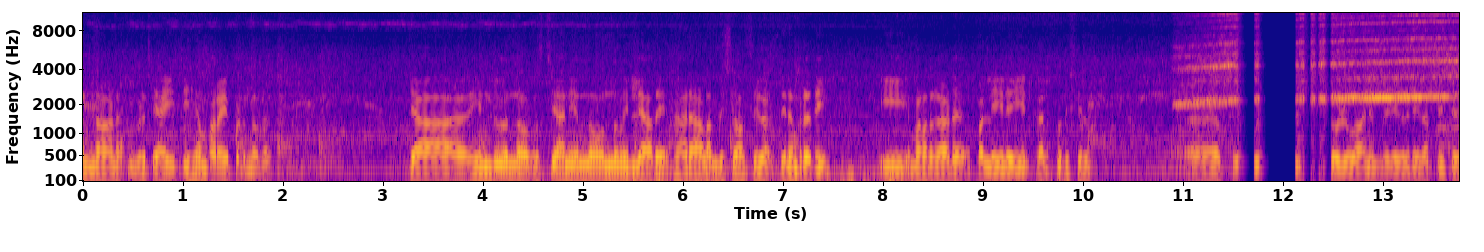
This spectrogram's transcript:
എന്നാണ് ഇവിടുത്തെ ഐതിഹ്യം പറയപ്പെടുന്നത്. ഹിന്ദുവെന്നോ ക്രിസ്ത്യാനിയെന്നോ ഒന്നുമില്ലാതെ ധാരാളം വിശ്വാസികൾ ദിനം പ്രതി ഈ മണർകാട് പള്ളിയിലെ ഈ കൽക്കുരിശിൽ തൊഴുവാനും മെഴുകുതിരി കത്തിച്ച്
